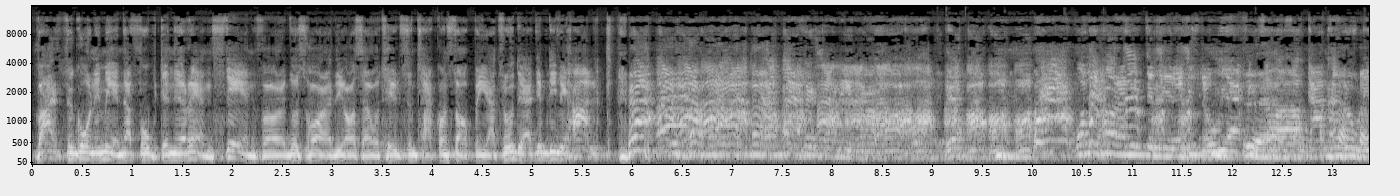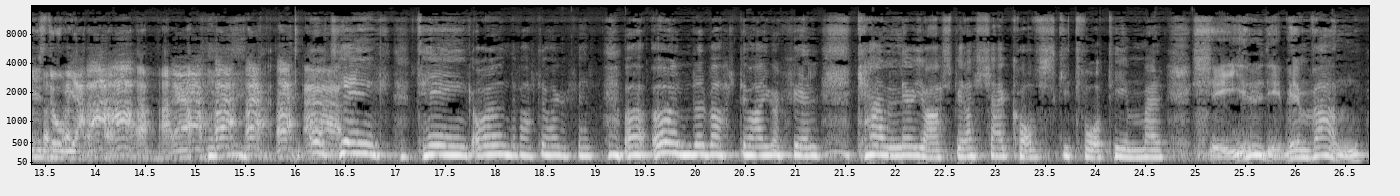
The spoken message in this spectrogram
varför går ni med ena foten i rännsten för? Då svarade jag så här, "Åh, tusen tack konstapeln, jag trodde jag hade blivit halt. Och vi höra lite mer historia. Kan en rolig historia? Och tänk, tänk, vad underbart det var igår kväll. Vad underbart det var igår kväll. Kalle och jag spelade Tchaikovsky två timmar. Säger du det? Vem vann?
